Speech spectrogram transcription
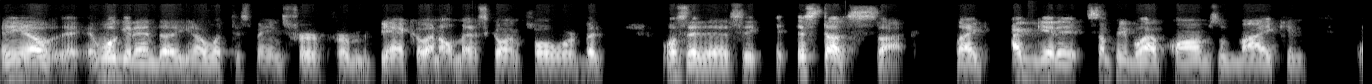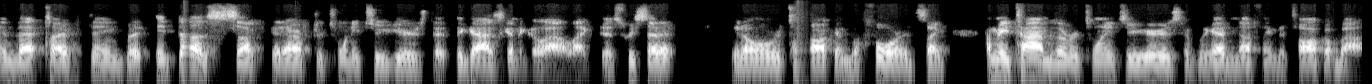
and you know, we'll get into you know what this means for for Bianco and Ole Miss going forward. But we'll say this: it, it, this does suck. Like I get it. Some people have qualms with Mike and and that type of thing, but it does suck that after 22 years that the guy's going to go out like this. We said it, you know, when we were talking before. It's like how many times over 22 years have we had nothing to talk about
